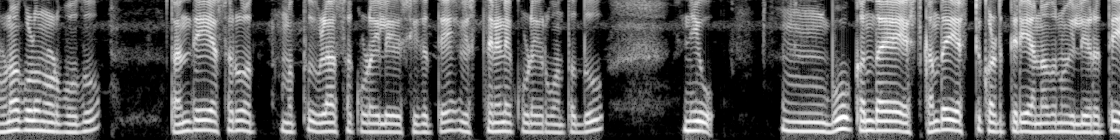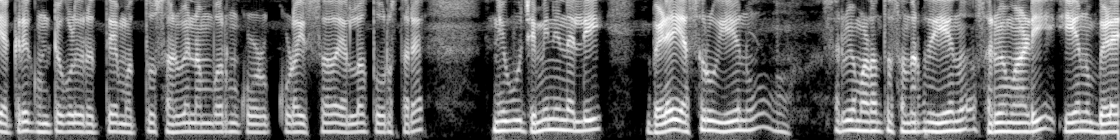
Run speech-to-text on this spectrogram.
ಋಣಗಳು ನೋಡ್ಬೋದು, ತಂದೆ ಹೆಸರು ಮತ್ತು ವಿಳಾಸ ಕೂಡ ಇಲ್ಲಿ ಸಿಗುತ್ತೆ, ವಿಸ್ತರಣೆ ಕೂಡ ಇರುವಂಥದ್ದು. ನೀವು ಭೂ ಕಂದಾಯ ಎಷ್ಟು ಕಂದಾಯ ಎಷ್ಟು ಕಟ್ತೀರಿ ಅನ್ನೋದನ್ನು ಇಲ್ಲಿ ಇರುತ್ತೆ ಎಕರೆ ಗುಂಟೆಗಳು ಇರುತ್ತೆ ಮತ್ತು ಸರ್ವೆ ನಂಬರ್ನು ಕೂಡ ಇಸ, ಎಲ್ಲ ತೋರಿಸ್ತಾರೆ. ನೀವು ಜಮೀನಿನಲ್ಲಿ ಬೆಳೆ ಹೆಸರು ಏನು, ಸರ್ವೆ ಮಾಡೋಂಥ ಸಂದರ್ಭದಲ್ಲಿ ಏನು, ಸರ್ವೆ ಮಾಡಿ ಏನು ಬೆಳೆ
